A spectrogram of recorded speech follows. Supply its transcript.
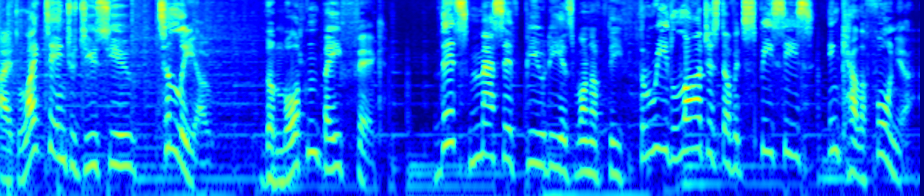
I'd like to introduce you to Leo, the Moreton Bay fig. This massive beauty is one of the three largest of its species in California.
